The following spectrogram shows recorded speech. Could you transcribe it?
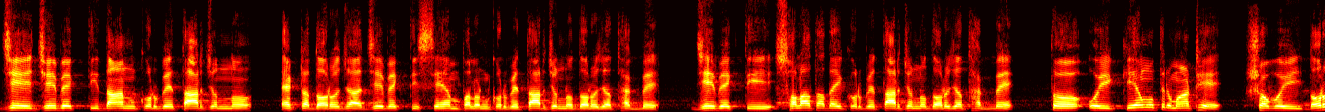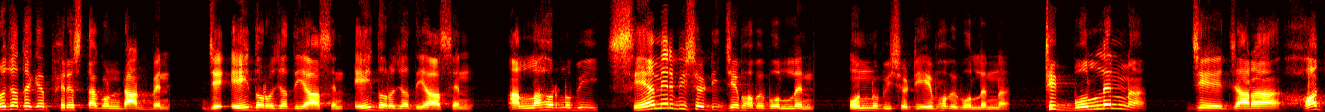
যে যে ব্যক্তি দান করবে তার জন্য একটা দরজা যে ব্যক্তি শ্যাম পালন করবে, তার জন্য দরজা থাকবে। যে ব্যক্তি সলাত আদায় করবে, তার জন্য দরজা থাকবে। তো ওই কেয়ামতের মাঠে সব ওই দরজা থেকে ফেরেস্তাগণ ডাকবেন যে, এই দরজা দিয়ে আসেন, এই দরজা দিয়ে আসেন। আল্লাহর নবী শ্যামের বিষয়টি যেভাবে বললেন, অন্য বিষয়টি এভাবে বললেন না। ঠিক বললেন না যে, যারা হজ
